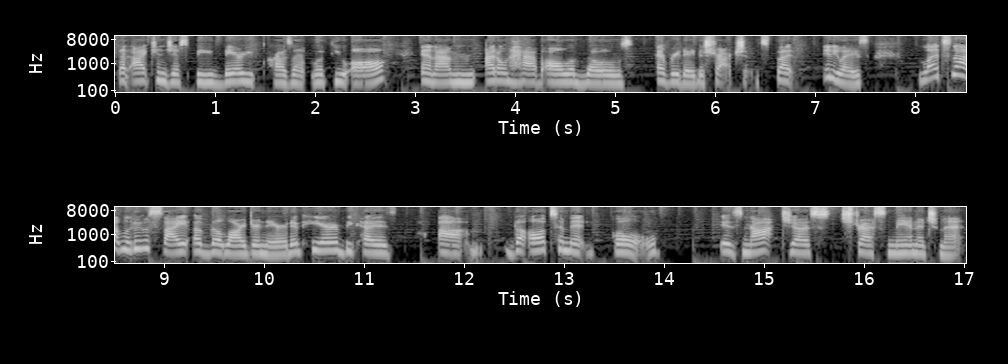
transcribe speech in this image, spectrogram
that I can just be very present with you all and I'm I don't have all of those everyday distractions. But anyways, let's not lose sight of the larger narrative here because um, the ultimate goal is not just stress management,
